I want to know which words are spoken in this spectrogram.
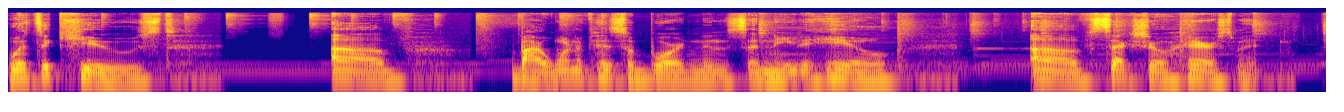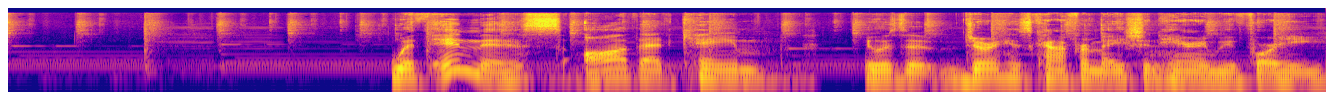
was accused of, by one of his subordinates, Anita Hill, of sexual harassment. Within this, all that came it was during his confirmation hearing before he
